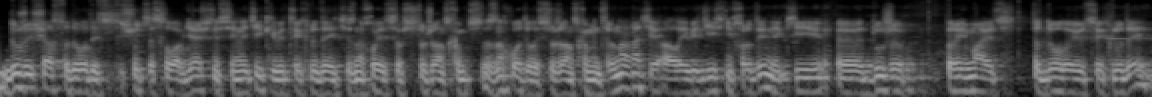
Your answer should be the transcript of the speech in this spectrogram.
Дуже часто доводиться чути слова вдячності не тільки від тих людей, які знаходяться в Суджанському знаходились в Суджанському інтернаті, але й від їхніх родин, які е, дуже переймаються долею цих людей.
